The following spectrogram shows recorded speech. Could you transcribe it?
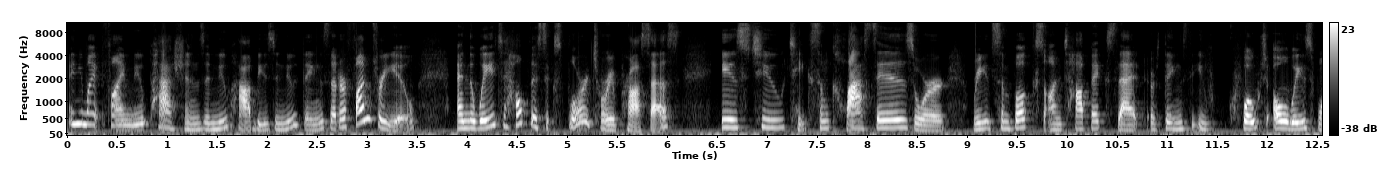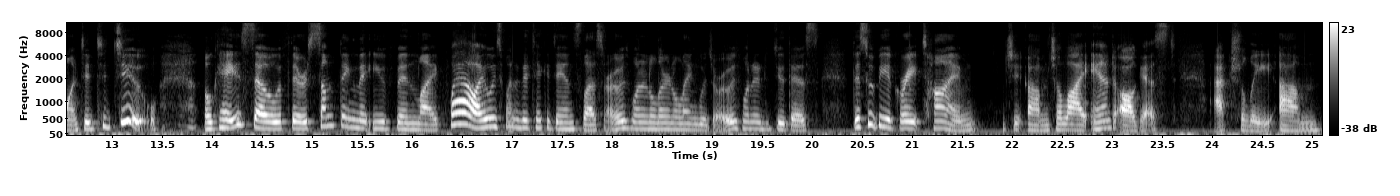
And you might find new passions and new hobbies and new things that are fun for you. And the way to help this exploratory process is to take some classes or read some books on topics that are things that you quote always wanted to do. Okay, so if there's something that you've been like, wow, I always wanted to take a dance lesson, or I always wanted to learn a language, or I always wanted to do this, this would be a great time, um, July and August, actually, um,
